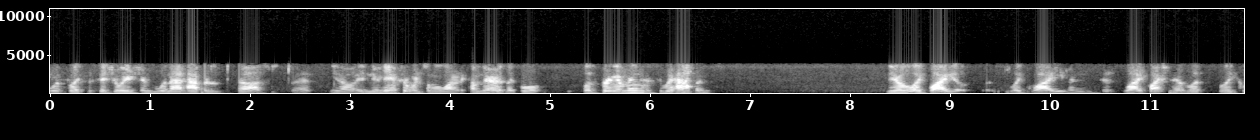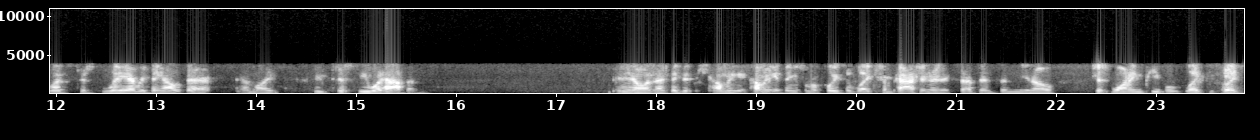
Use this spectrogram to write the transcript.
with like the situation when that happened to us, at, you know, in New Hampshire when someone wanted to come there, it's like, well, let's bring them in and see what happens. You know, like why like why even just why question it? Let's like let's just lay everything out there and like just see what happens. You know, and I think it's coming coming at things from a place of like compassion and acceptance, and you know, just wanting people like like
